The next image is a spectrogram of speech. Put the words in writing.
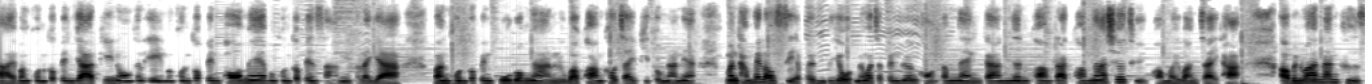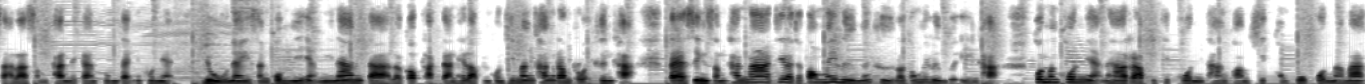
ร้าย บางคนก็เป็นญาติพี่น้องกันเอง บางคนก็เป็นพ่อแม่ บางคนก็เป็นสามีภรรยา บางคนก็เป็นผู้ร่วมงาน หรือว่าความเข้าใจผิดตรงนั้นเนี่ยมันทำให้เราเสียไปผลประโยชน์ไม่ว่าจะเป็นเรื่องของตำแหน่งการเงินความรักความน่าเชื่อถือความไว้วางใจค่ะ เอาเป็นว่านั่นคือสาระสำคัญในการปรุงแต่งให้คุณเนี่ยอยู่ในสังคมนี้อย่างมีหน้ามีตา แล้วก็ผลักดันให้เราเป็นคนที่มั่งคั่งร่ำรวยขึ้นค่ะ แต่สิ่งสำคัญมากที่เราจะต้องไม่ลืมนั่นคือ เราต้องไม่ลืมตัวเองค่ะ คนบางคนเนี่ยนะคะรับอิทธิพลทางความคิดของผู้คนมามาก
